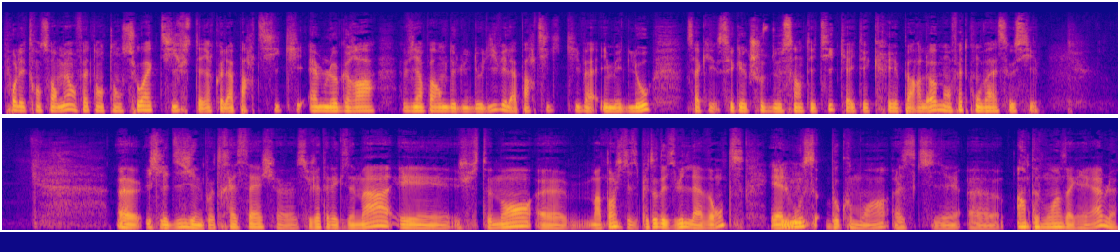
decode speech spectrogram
pour les transformer en fait en tensioactifs. C'est-à-dire que la partie qui aime le gras vient par exemple de l'huile d'olive et la partie qui va aimer de l'eau, c'est quelque chose de synthétique qui a été créé par l'homme en fait qu'on va associer. Euh, je l'ai dit, j'ai une peau très sèche, euh, sujette à l'eczéma, et justement, euh, maintenant j'utilise plutôt des huiles lavantes, et elles mhm. moussent beaucoup moins, euh, ce qui est euh, un peu moins agréable,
